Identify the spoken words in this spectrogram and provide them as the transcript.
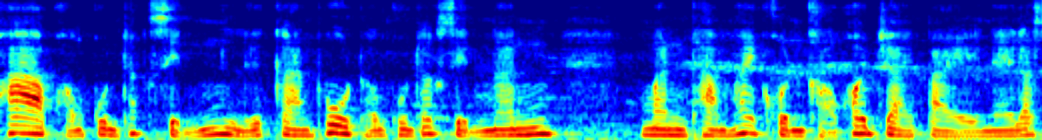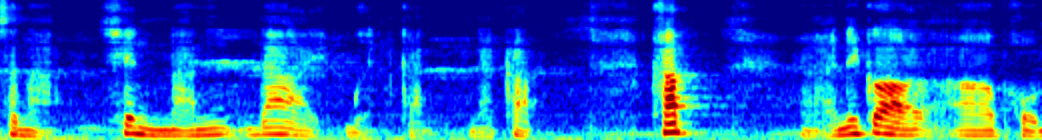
ภาพของคุณทักษิณหรือการพูดของคุณทักษิณนั้น มันทำให้คนเขาเข้าใจไปในลักษณะเช่นนั้นได้เหมือนกันนะครับครับ อันนี้ก็ผม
